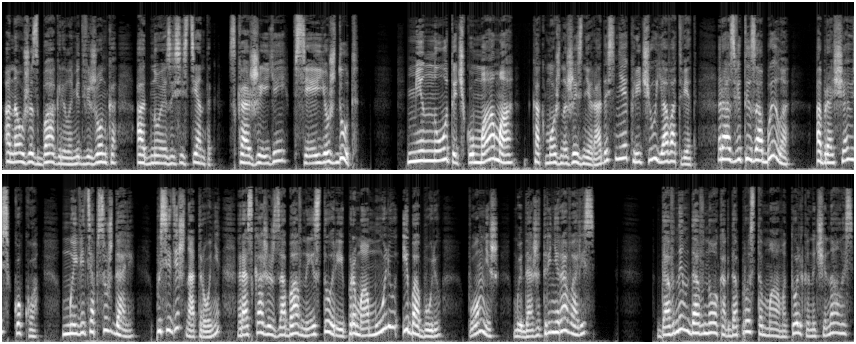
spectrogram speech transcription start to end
Она уже сбагрила медвежонка одной из ассистенток. «Скажи ей, все ее ждут». «Минуточку, мама!» Как можно жизнерадостнее кричу я в ответ. «Разве ты забыла?» Обращаюсь к Коко. «Мы ведь обсуждали. Посидишь на троне, расскажешь забавные истории про мамулю и бабулю. Помнишь, мы даже тренировались». Давным-давно, когда просто мама только начиналась,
